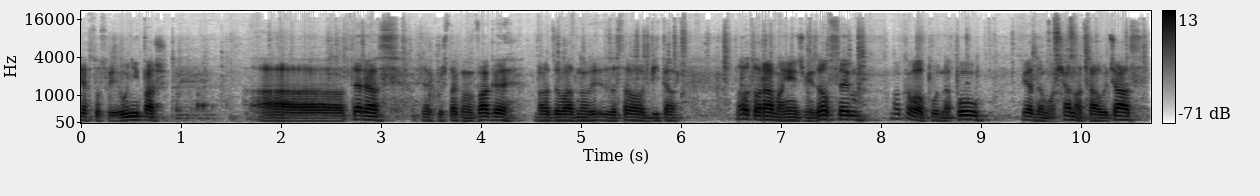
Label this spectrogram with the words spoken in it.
Ja stosuję Unipasz. A teraz, jak już taką wagę bardzo ładną została wbita, no to rano jęczmień z owsem, około pół na pół, wiadomo, siano cały czas.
